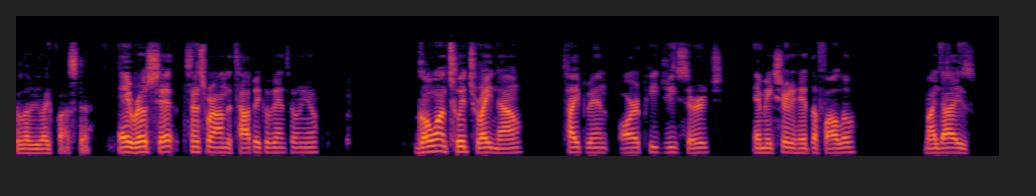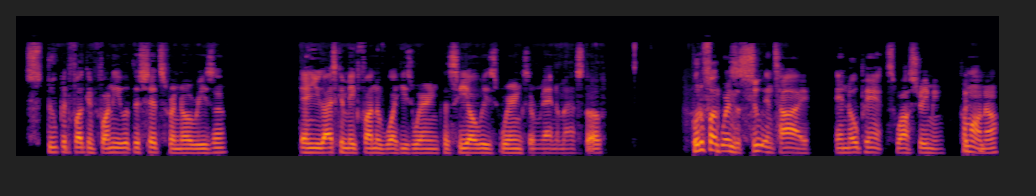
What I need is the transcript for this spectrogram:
I love you like pasta. Hey, real shit. Since we're on the topic of Antonio, go on Twitch right now, type in RPG search, and make sure to hit the follow. My guy's stupid fucking funny with the shits for no reason. And you guys can make fun of what he's wearing because he always wearing some random ass stuff. Who the fuck wears a suit and tie and no pants while streaming? Come on now.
